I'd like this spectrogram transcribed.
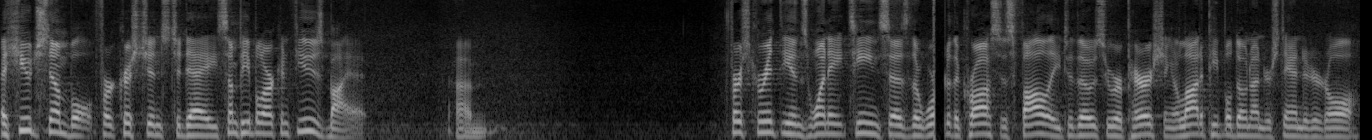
a huge symbol for Christians today. Some people are confused by it. Um, 1 Corinthians 1:18 says the word of the cross is folly to those who are perishing. A lot of people don't understand it at all.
